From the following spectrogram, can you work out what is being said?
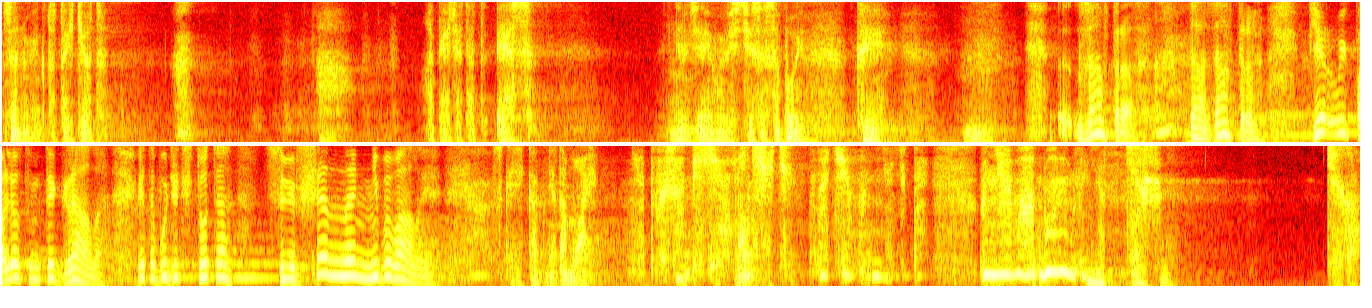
За нами кто-то идет. А, Опять этот «С». Нельзя его вести за собой. К. Завтра, да, завтра первый полет интеграла. Это будет что-то совершенно небывалое. Скорее ко мне домой. Нет, вы же обещали. Молчите. Зачем вы меня сюда? Вы меня обманули. Нет, тише. Тихо.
